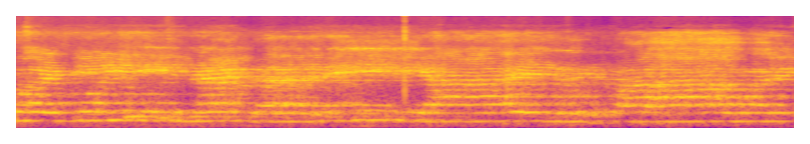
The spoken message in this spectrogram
वडी नगरी आयु पावन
